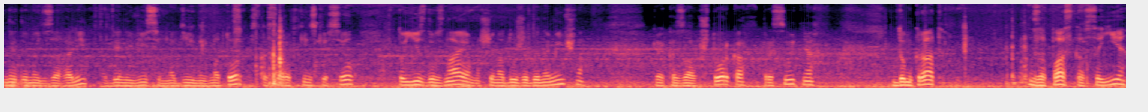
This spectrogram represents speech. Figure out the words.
не димить взагалі. 1,8 надійний мотор, 140 кінських сил. Хто їздив, знає, машина дуже динамічна. Як я казав, шторка присутня, домкрат, запаска, все є.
